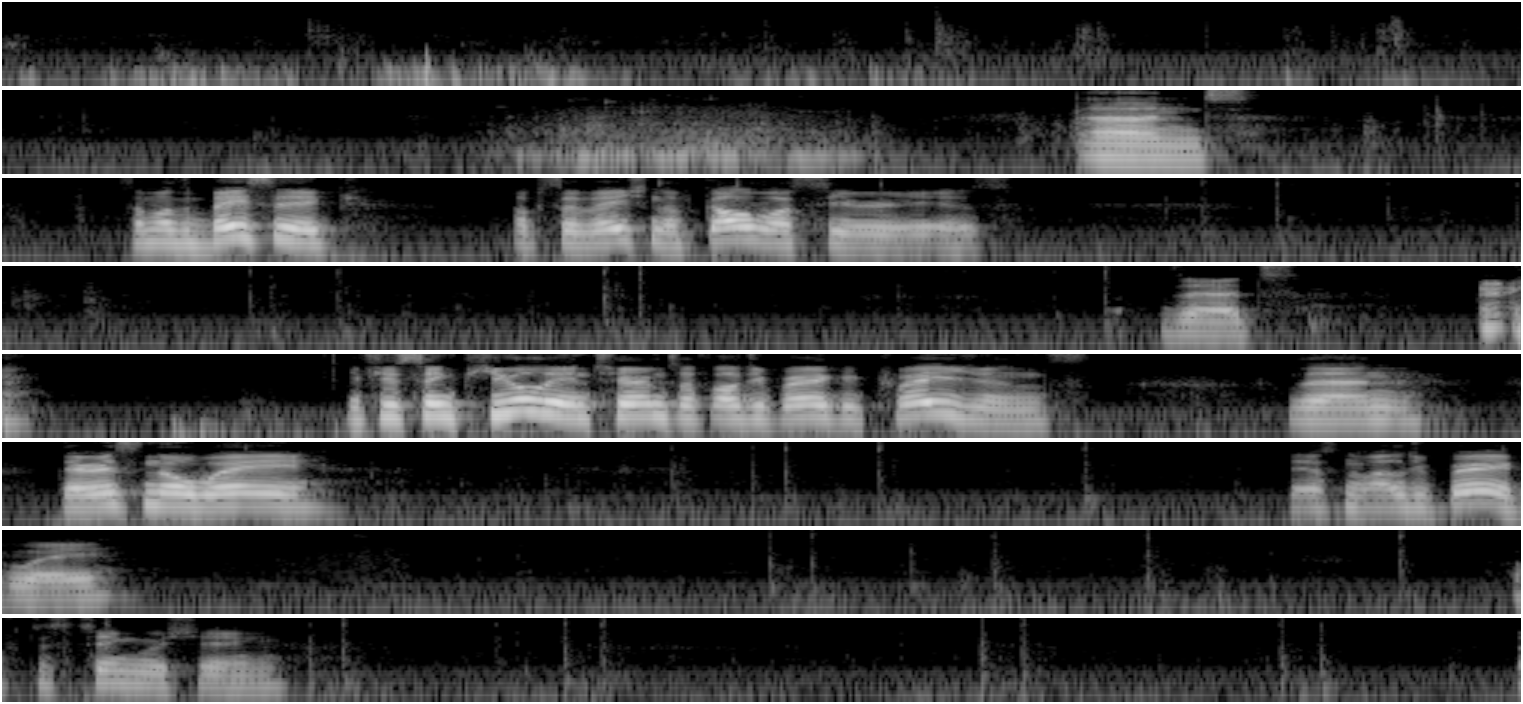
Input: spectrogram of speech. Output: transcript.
And some of the basic observation of Galois theory is that if you think purely in terms of algebraic equations, then there is no way, there's no algebraic way of distinguishing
